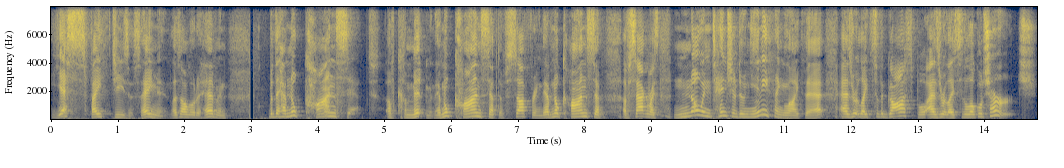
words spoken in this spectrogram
Yes, faith Jesus. Amen. Let's all go to heaven. But they have no concept of commitment. They have no concept of suffering. They have no concept of sacrifice. No intention of doing anything like that as it relates to the gospel, as it relates to the local church.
